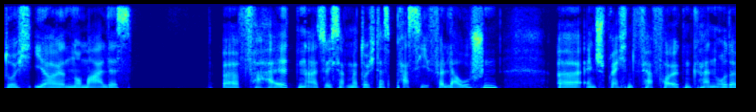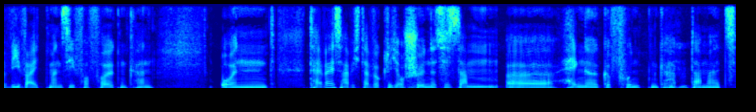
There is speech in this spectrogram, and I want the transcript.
durch ihr normales äh, Verhalten, also ich sag mal durch das passive Lauschen, äh, entsprechend verfolgen kann oder wie weit man sie verfolgen kann. Und teilweise habe ich da wirklich auch schöne Zusammenhänge gefunden gehabt mhm. damals.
